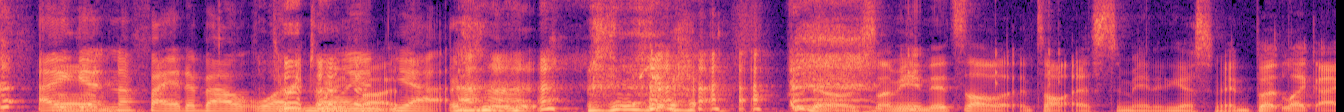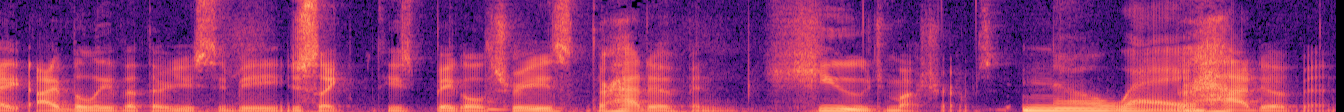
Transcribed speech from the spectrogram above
I get in a fight about what million. Yeah. uh-huh. Who knows? I mean, it's all it's all estimated, guesstimated. But like, I I believe that there used to be just like these big old trees. There had to have been huge mushrooms. No way. There had to have been.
